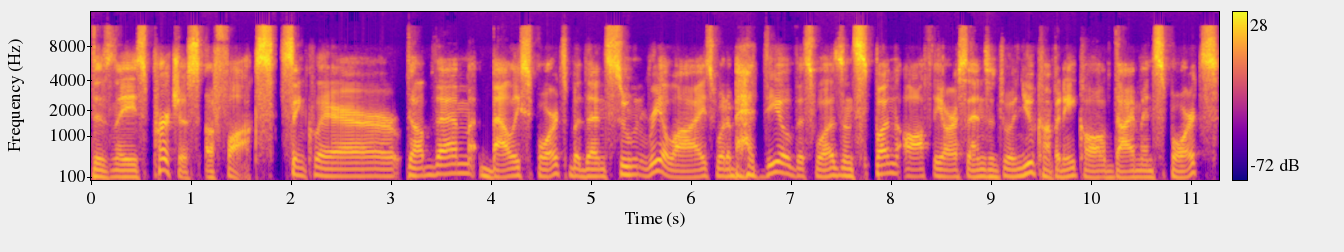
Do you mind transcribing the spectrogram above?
Disney's purchase of Fox. Sinclair dubbed them Bally Sports, but then soon realized what a bad deal this was and spun off the RSNs into a new company called Diamond Sports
